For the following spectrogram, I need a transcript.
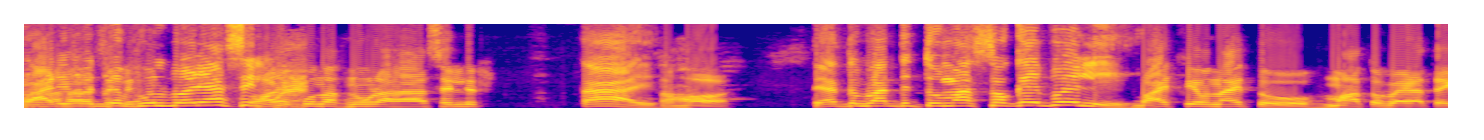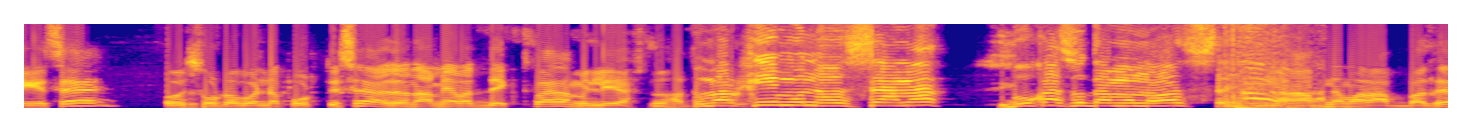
বাড়ির মধ্যে ফুল পড়ে আছে কোন নোংরা হয়ে আসলে তাই? হয়। এত বাদ তোমার চোখেই পড়লি? বাইর নাই তো। মা তো বেড়াতে গেছে ওই ছোট বোনটা পড়তেছে ওই আমি আবার দেখতে পাই আমি নিয়ে আসলো তোমার কি মনে হচ্ছে আমার? বোকা সুদা মনে হচ্ছে? না আপনি আমার আব্বা যে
